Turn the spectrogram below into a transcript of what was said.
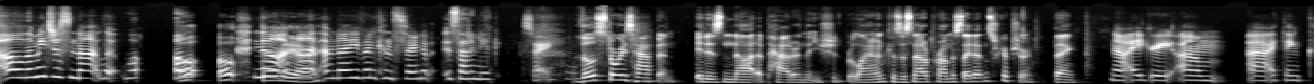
oh, let me just not look. Well, Oh, oh, oh no, I'm not. I'm not even concerned. Is that a new? Sorry. Those stories happen. It is not a pattern that you should rely on because it's not a promise laid out in Scripture. Bang. No, I agree. Um, uh, I think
